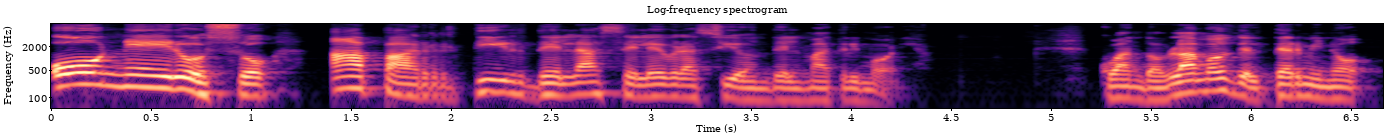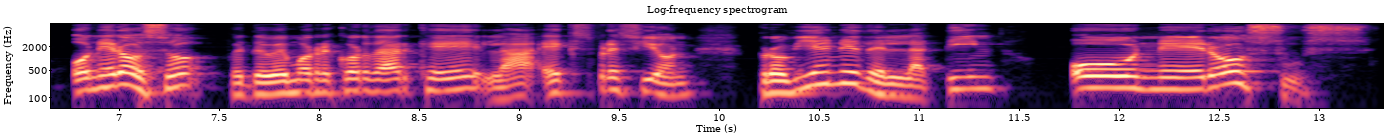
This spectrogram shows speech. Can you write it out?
oneroso a partir de la celebración del matrimonio. Cuando hablamos del término oneroso, pues debemos recordar que la expresión proviene del latín onerosus,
